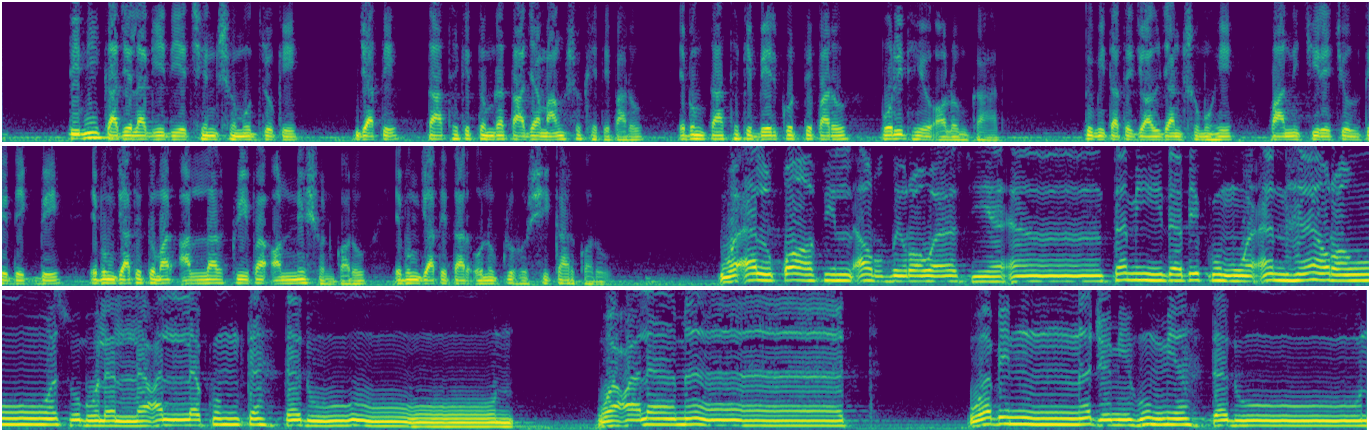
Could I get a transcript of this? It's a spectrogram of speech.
তিনি কাজে লাগিয়ে দিয়েছেন সমুদ্রকে, যাতে তা থেকে তোমরা তাজা মাংস খেতে পারো এবং তা থেকে বের করতে পারো পরিধেয় অলঙ্কার। তুমি তাতে জলযান সমূহে পানি চিরে চলতে দেখবে এবং যাতে তোমার আল্লাহর কৃপা অন্বেষণ করো এবং যাতে তার অনুগ্রহ স্বীকার করো। وألقى في الأرض رواسي أن تميد بكم وأنهارا وسبلا لعلكم تهتدون وعلامات وبالنجم هم يهتدون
